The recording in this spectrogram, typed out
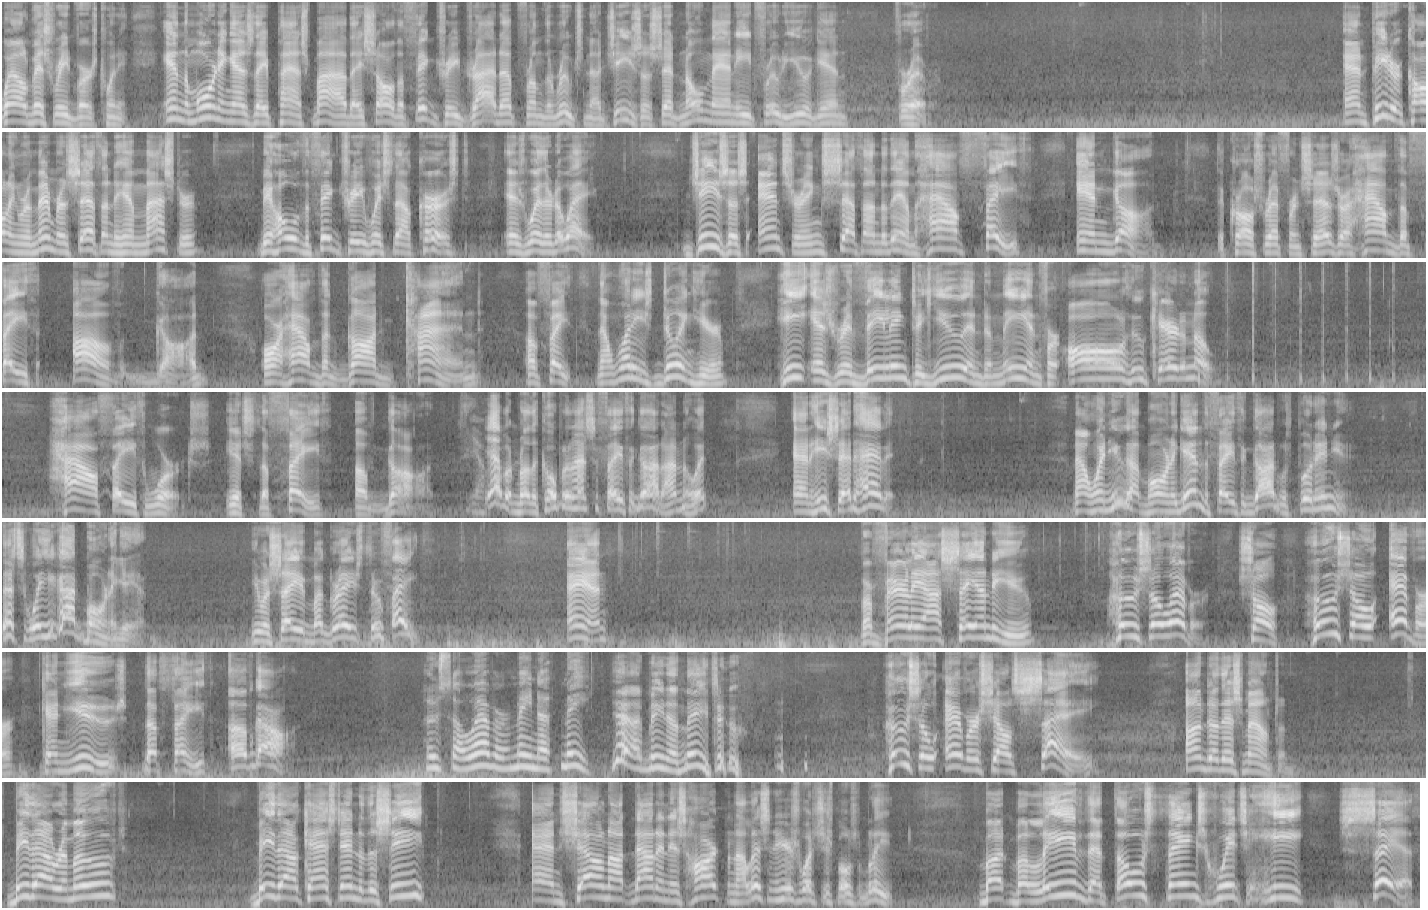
Well, let's read verse 20. In the morning, as they passed by, they saw the fig tree dried up from the roots. Now, Jesus said, No man eat fruit of you again forever. And Peter, calling remembrance, saith unto him, Master, behold, the fig tree which thou cursed is withered away. Jesus answering saith unto them, Have faith in God. The cross reference says, or have the faith of God, or have the God kind of faith. Now, what he's doing here, he is revealing to you and to me and for all who care to know how faith works. It's the faith of God. Yeah, yeah but Brother Copeland, that's the faith of God. I know it. And he said, have it. Now, when you got born again, the faith of God was put in you. That's the way you got born again. You were saved by grace through faith. And, for verily I say unto you, whosoever. So, whosoever can use the faith of God. Whosoever meaneth me. Yeah, it meaneth me too. Whosoever shall say unto this mountain, Be thou removed, be thou cast into the sea, and shall not doubt in his heart. Now listen, here's what you're supposed to believe. But believe that those things which he saith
